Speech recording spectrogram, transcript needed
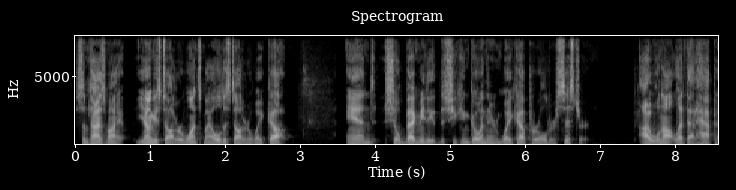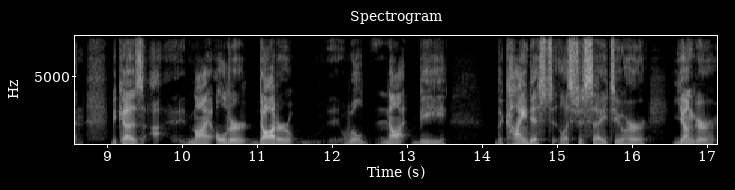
Sometimes my youngest daughter wants my oldest daughter to wake up, and she'll beg me to, that she can go in there and wake up her older sister. I will not let that happen because I, my older daughter will not be the kindest, let's just say, to her younger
